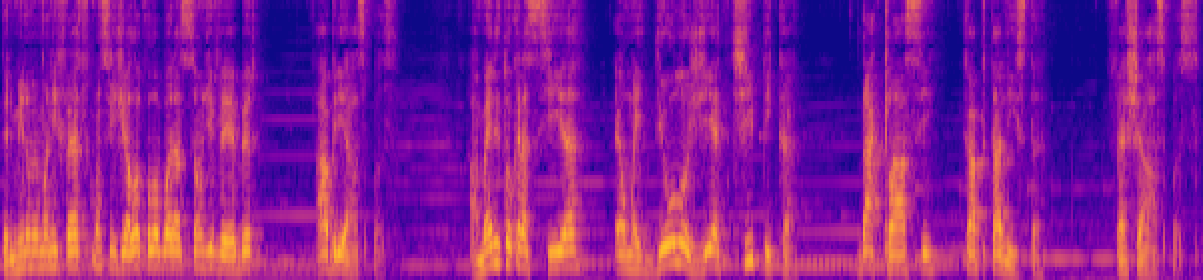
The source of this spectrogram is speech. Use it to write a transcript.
termino meu manifesto com singela colaboração de Weber, abre aspas. A meritocracia é uma ideologia típica da classe capitalista. Fecha aspas.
